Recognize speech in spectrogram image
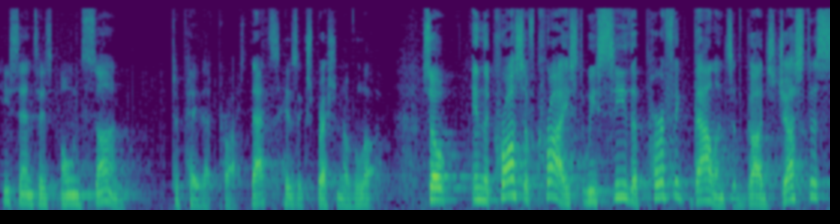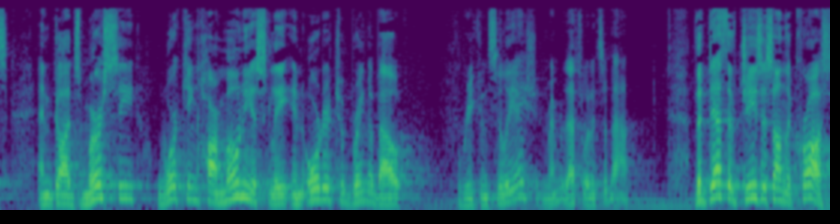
He sends His own Son to pay that price. That's His expression of love. So, in the cross of Christ, we see the perfect balance of God's justice and God's mercy working harmoniously in order to bring about reconciliation. Remember, that's what it's about. The death of Jesus on the cross,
